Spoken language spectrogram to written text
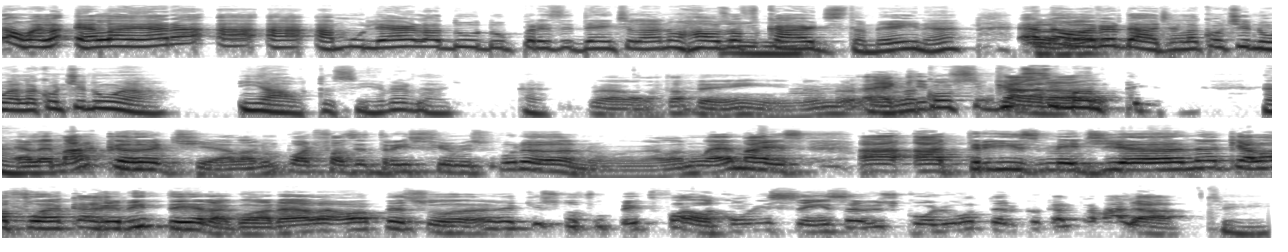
Não, ela, ela era a, a, a mulher lá do, do presidente lá no House of uhum. Cards também, né? É, não, é verdade, ela continua, ela continua em alta, sim, é verdade. É. Não, ela tá bem. É ela que, conseguiu cara, se manter. É. Ela é marcante, ela não pode fazer três filmes por ano. Ela não é mais a, a atriz mediana que ela foi a carreira inteira. Agora ela é uma pessoa que estufa o peito e fala: com licença, eu escolho o roteiro que eu quero trabalhar. Sim.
